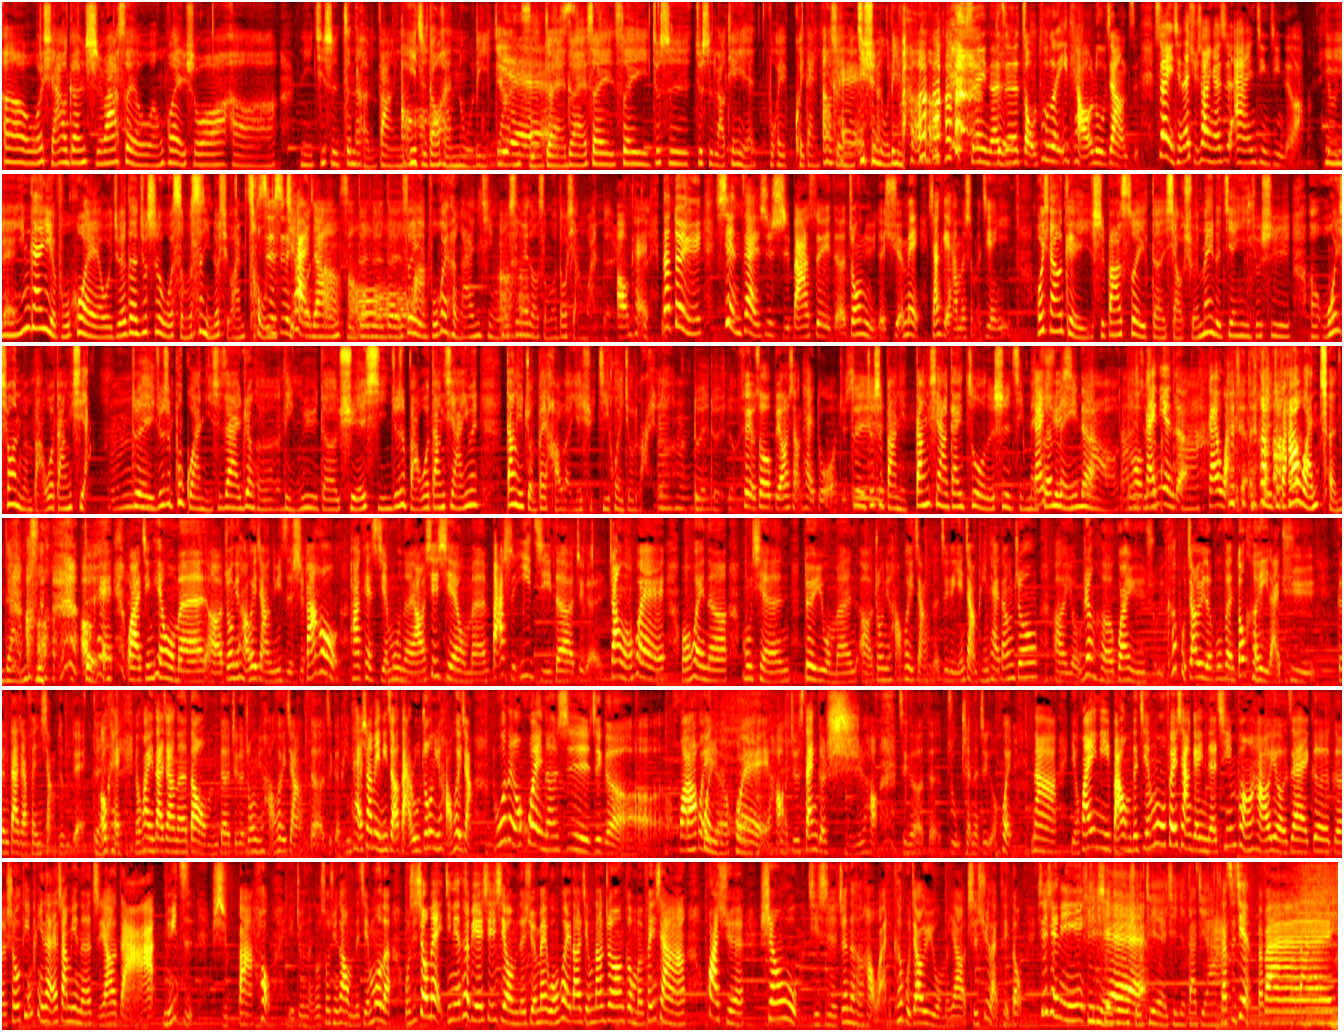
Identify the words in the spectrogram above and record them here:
呃，我想要跟十八岁的文慧说，呃，你其实真的很棒，你一直都很努力，这样子对对，所以所以就是就是老天爷不会亏待你所以你继续努力吧。所以呢，对。真的走出了一条路这样子。虽然以前在学校应该是安安静静的啦，对不也对？应该也不会，我觉得就是我什么事情都喜欢凑一脚这样子，对对哦对，所以也不会很安静，我是那种什么都想玩的人。OK，那对于现在是十八岁的中女的学妹，想给他们什么建议？我想要给十八岁的小学妹的建议就是，呃，我会希望你们把握当下。嗯，对，就是不管你是在任何领域的学习，你就是把握当下，因为当你准备好了，也许机会就来了。嗯，对对对。所以有时候不要想太多，就是对，就是把你当下该做的事情，每分每秒，然后该念的它、该玩的对对。对对，就把它完成这样子。OK，哇，今天我们呃中女好会讲女子十八后 Podcast 节目呢，然后谢谢我们八十一集的这个张文慧，文慧呢目前对于我们呃中女好会讲的这个演讲平台当中，中呃有任何关于属于科普教育的部分，都可以来去。跟大家分享，对不对？对 OK，也欢迎大家呢到我们的这个中女好会讲的这个平台上面，你只要打入中女好会讲，不过那个会呢是这个呃花卉的会，卉好，就是三个十哈，这个的组成的这个会。那也欢迎你把我们的节目分享给你的亲朋好友，在各个收听平台上面呢，只要打“女子十八后”，也就能够搜寻到我们的节目了。我是秀妹，今天特别谢谢我们的学妹文慧到节目当中跟我们分享化学、生物，其实真的很好玩。科普教育我们要持续来推动，谢谢你，谢谢谢谢。学姐，谢谢大家，下次见，拜拜。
